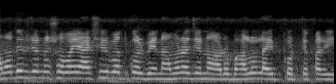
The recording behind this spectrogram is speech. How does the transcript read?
আমাদের জন্য সবাই আশীর্বাদ করবেন, আমরা যেন আরও ভালো লাইভ করতে পারি।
